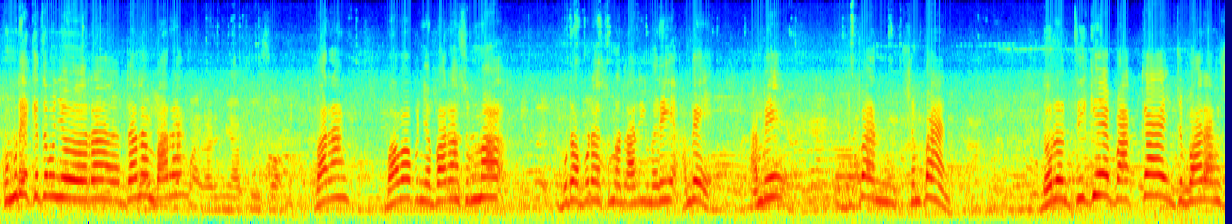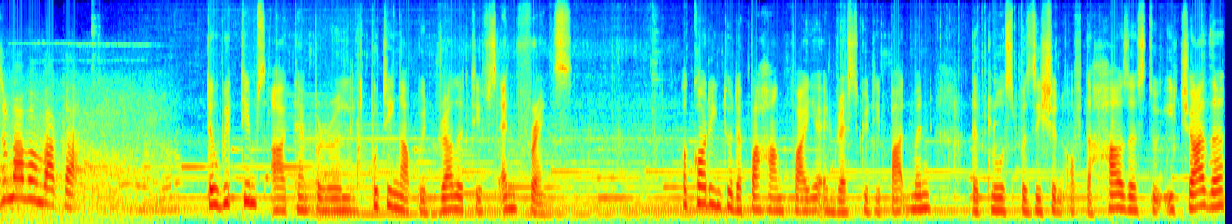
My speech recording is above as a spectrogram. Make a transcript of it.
Kemudian kita punya dalam barang, barang, bawa punya barang semua, budak-budak semua lari mari ambil. Ambil, depan simpan. Dorong tiga pakai, je barang semua pun bakar. The victims are temporarily putting up with relatives and friends. According to the Pahang Fire and Rescue Department, the close position of the houses to each other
